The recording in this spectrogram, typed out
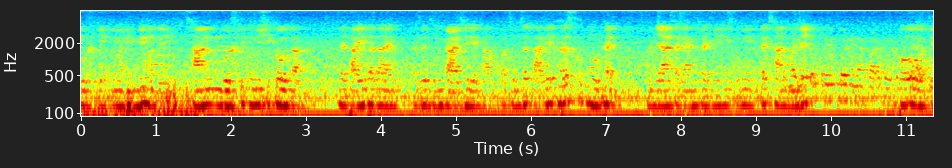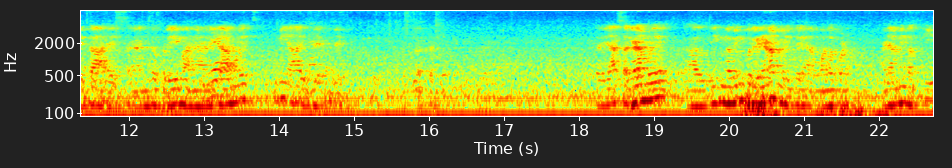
गोष्टी किंवा हिंदीमध्ये छान गोष्टी तुम्ही शिकवता त्या काही कथा आहेत त्याचे तुम्ही काळजी घेता. पण तुमचं कार्य खरंच खूप मोठं आहे. म्हणजे या सगळ्यांसाठी तुम्ही इतकं छान म्हणजे हो ते तर आहे. सगळ्यांचं प्रेम आहे आणि त्यामुळेच तुम्ही या इथे म्हणजे. तर या सगळ्यामुळे एक नवीन प्रेरणा मिळते आम्हाला पण. आणि आम्ही नक्की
